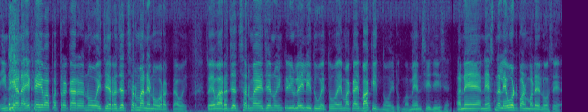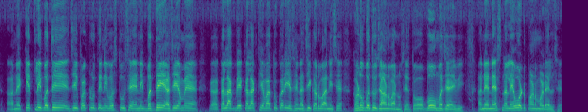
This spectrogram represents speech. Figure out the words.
ઇન્ડિયાના એકેય એવા પત્રકાર ન હોય, જે રજત શર્માને ન ઓળખતા હોય. તો એવા રજત શર્માએ જેનું ઇન્ટરવ્યૂ લઈ લીધું હોય તો એમાં કાંઈ બાકી જ ન હોય ટૂંકમાં મેન સીજી છે. અને નેશનલ એવોર્ડ પણ મળેલો છે. અને કેટલી બધી જે પ્રકૃતિની વસ્તુ છે એની બધી હજી અમે કલાક બે કલાકથી વાતો કરીએ છીએ ને હજી કરવાની છે. ઘણું બધું જાણવાનું છે. તો બહુ મજા આવી. અને નેશનલ એવોર્ડ પણ મળેલ છે.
